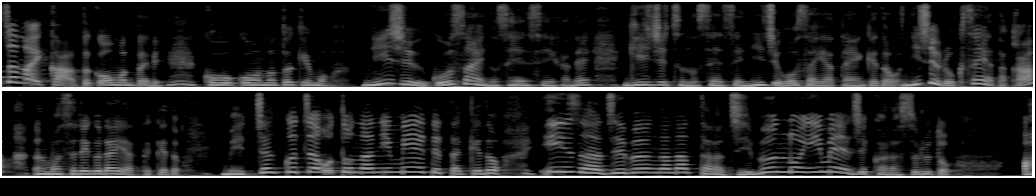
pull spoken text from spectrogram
じゃないかとか思ったり高校の時も25歳の先生がね技術の先生25歳やったんやけど26歳やったか？まあそれぐらいやったけどめちゃくちゃ大人に見えてたけどいざ自分がなったら自分のイメージからするとあ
